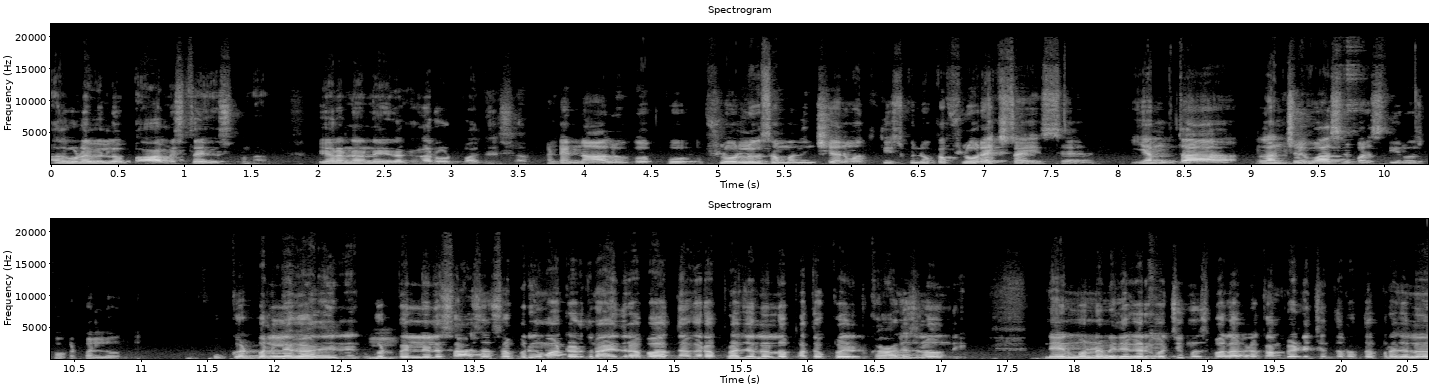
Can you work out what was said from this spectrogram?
అది కూడా వీళ్ళు ఆమిస్తే వేసుకున్నాను. ఇలా నన్ను ఈ రకంగా రోడ్ పాలు చేశారు. అంటే నాలుగు ఫ్లోర్లకు సంబంధించి అనుమతి తీసుకుని ఒక ఫ్లోర్ ఎక్స్ట్రా ఇస్తే ఎంత లంచం ఇవ్వాల్సిన పరిస్థితి ఈ రోజు కూకట్పల్లిలో ఉంది? కుక్కట్పల్లిలో కాదు నేను కుక్కట్పల్లిలో శాసనసభ్యుడిగా మాట్లాడుతున్న హైదరాబాద్ నగర ప్రజలలో ప్రతి ఒక్క కాంగ్రెస్లో ఉంది. నేను మొన్న మీ దగ్గరకు వచ్చి మున్సిపల్ ఆఫీస్లో కంప్లైంట్ ఇచ్చిన తర్వాత ప్రజల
